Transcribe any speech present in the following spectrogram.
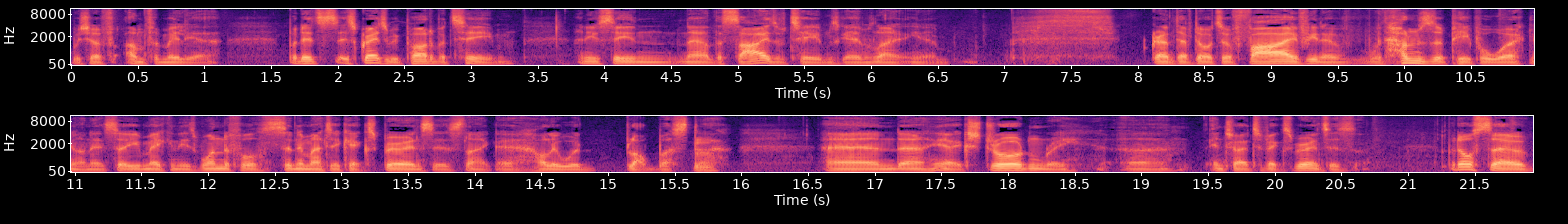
which are f- unfamiliar. But it's it's great to be part of a team, and you've seen now the size of teams. Games like you know Grand Theft Auto Five, you know, with hundreds of people working on it. So you're making these wonderful cinematic experiences, like a Hollywood blockbuster, and uh, yeah, extraordinary uh, interactive experiences. But also,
